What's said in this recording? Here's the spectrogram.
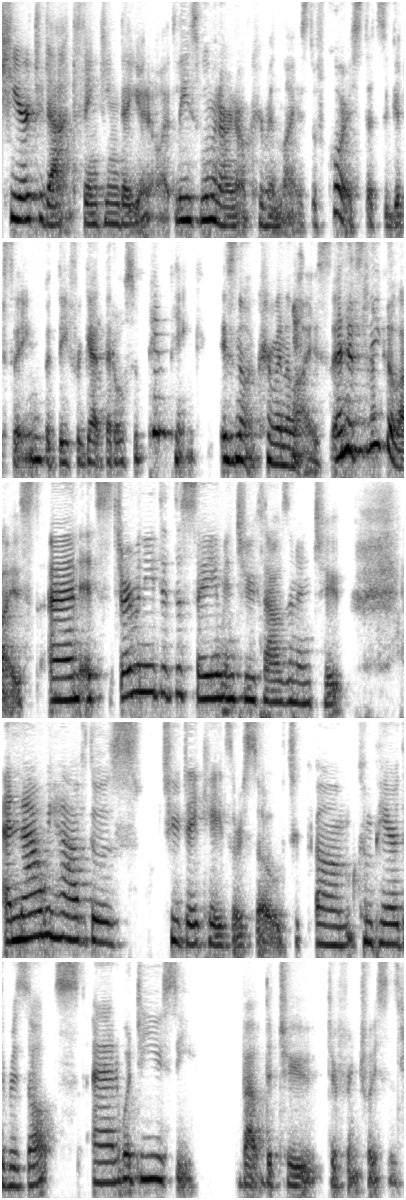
cheer to that, thinking that, you know, at least women are not criminalized. Of course, that's a good thing, but they forget that also pimping is not criminalized and it's legalized. And it's Germany did the same in 2002. And now we have those two decades or so to um, compare the results. And what do you see? about the two different choices?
